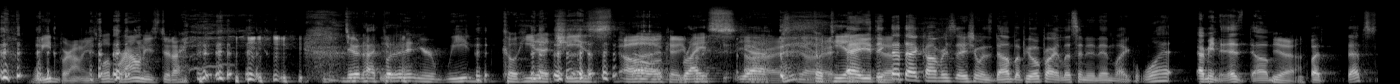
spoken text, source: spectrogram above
that one. Weed brownies. What brownies did I? Dude, I put it in your weed cojita cheese Oh, uh, okay. You put rice. it- yeah. all right, all right. Tortilla. Hey, you think Yeah. that that conversation was dumb, but people probably listening in like, what? I mean, it is dumb. Yeah. But that's,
